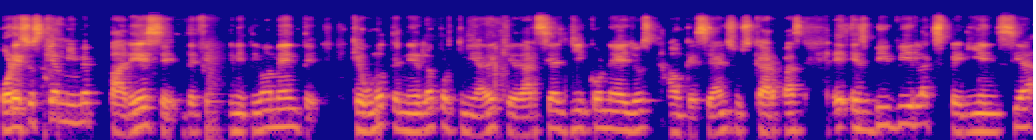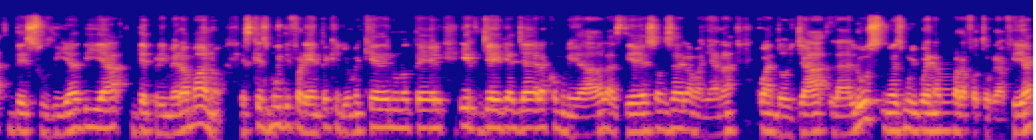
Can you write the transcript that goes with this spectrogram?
por eso es que a mí me parece definitivamente que uno tener la oportunidad de quedarse allí con ellos, aunque sea en sus carpas, e, es vivir la experiencia de su día a día de primera mano. Es que es muy diferente que yo me quede en un hotel y llegue allá de la comunidad a las 10, 11 de la mañana, cuando ya la luz no es muy buena para fotografía,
